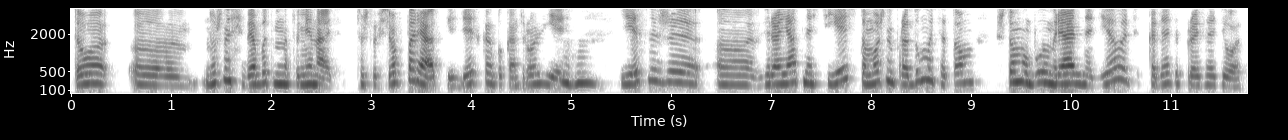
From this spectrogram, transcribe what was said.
то э, нужно себе об этом напоминать, то что все в порядке, здесь как бы контроль есть. Угу. Если же э, вероятность есть, то можно продумать о том, что мы будем реально делать, когда это произойдет.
